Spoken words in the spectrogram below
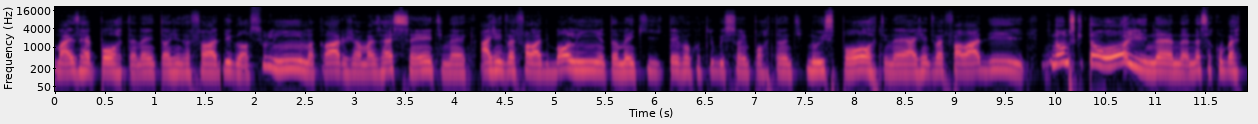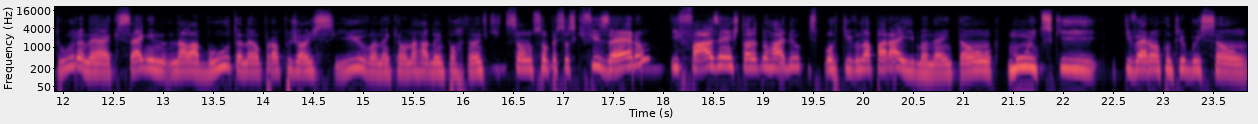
mais repórter, né? Então a gente vai falar de Glaucio Lima, claro, já mais recente, né? A gente vai falar de Bolinha também, que teve uma contribuição importante no esporte, né? A gente vai falar de nomes que estão hoje, né, nessa cobertura, né? Que seguem na labuta, né? O próprio Jorge Silva, né? Que é um narrador importante, que são, são pessoas que fizeram e fazem a história do rádio esportivo na Paraíba, né? Então, muitos que tiveram uma contribuição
